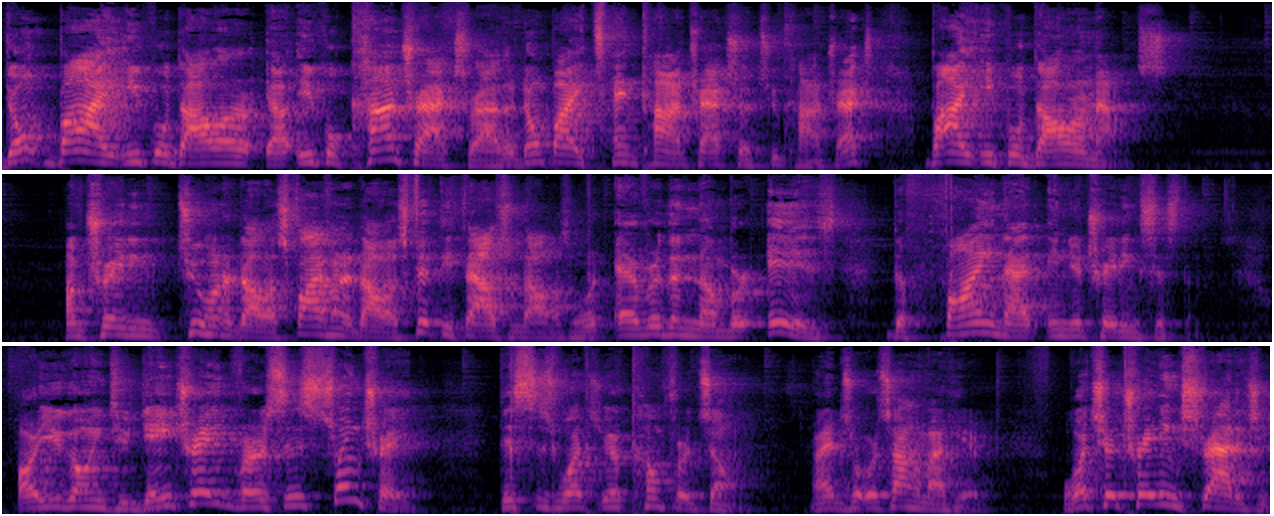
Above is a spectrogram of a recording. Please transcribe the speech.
Don't buy equal dollar, uh, equal contracts rather. Don't buy 10 contracts or two contracts. Buy equal dollar amounts. I'm trading $200, $500, $50,000, whatever the number is. Define that in your trading system. Are you going to day trade versus swing trade? This is what your comfort zone, right? Is what we're talking about here. What's your trading strategy?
